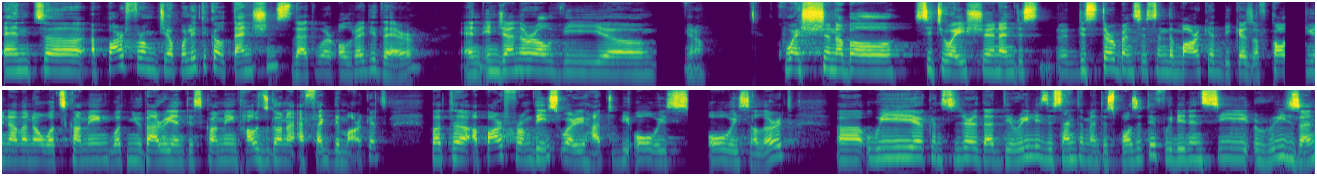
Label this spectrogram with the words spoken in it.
And uh, apart from geopolitical tensions that were already there, and in general, the, um, you know, questionable situation and dis- disturbances in the market because of COVID, you never know what's coming, what new variant is coming, how it's going to affect the markets. But uh, apart from this, where you had to be always, always alert, uh, we consider that the really the sentiment is positive. We didn't see a reason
